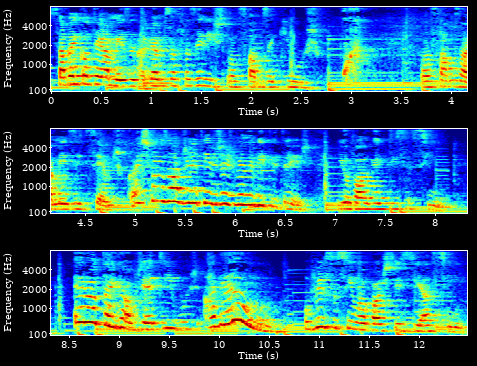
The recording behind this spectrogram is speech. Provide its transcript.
Sabem que ontem à mesa estivemos a fazer isto, lançámos aqui os. Lançámos à mesa e dissemos quais são os objetivos de 2023? E houve alguém que disse assim: Eu não tenho objetivos. Ah, não! Ouviu-se assim uma voz que dizia assim:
